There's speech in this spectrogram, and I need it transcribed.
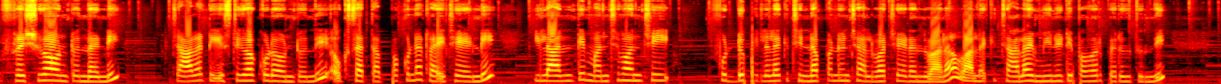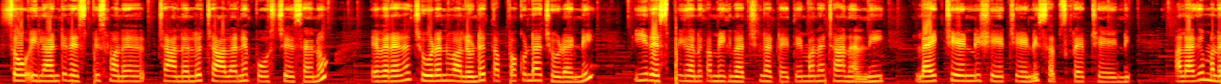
ఫ్రెష్గా ఉంటుందండి. చాలా టేస్టీగా కూడా ఉంటుంది. ఒకసారి తప్పకుండా ట్రై చేయండి. ఇలాంటి మంచి మంచి ఫుడ్ పిల్లలకి చిన్నప్పటి నుంచి అలవాటు చేయడం ద్వారా వాళ్ళకి చాలా ఇమ్యూనిటీ పవర్ పెరుగుతుంది. సో ఇలాంటి రెసిపీస్ మన ఛానల్లో చాలానే పోస్ట్ చేశాను. ఎవరైనా చూడని వాళ్ళు ఉంటే తప్పకుండా చూడండి. ఈ రెసిపీ కనుక మీకు నచ్చినట్టయితే మన ఛానల్ని లైక్ చేయండి షేర్ చేయండి సబ్స్క్రైబ్ చేయండి. అలాగే మన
